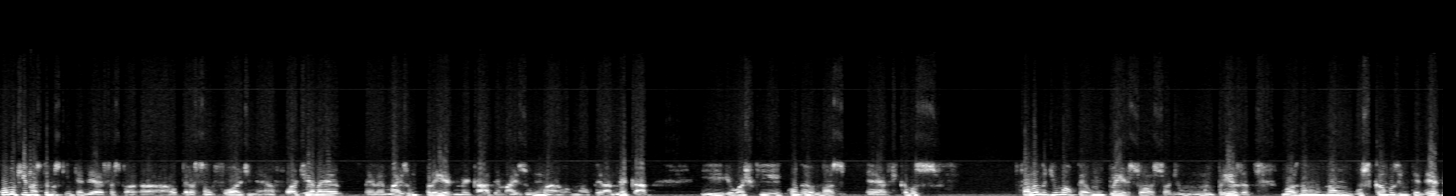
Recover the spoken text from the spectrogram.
como que nós temos que entender essa a, a, operação Ford, né? A Ford, ela é, ela é mais um player no mercado, é mais uma, uma operária no mercado, e eu acho que quando nós é, ficamos falando de uma, um player só, só de um, uma empresa, nós não, não buscamos entender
